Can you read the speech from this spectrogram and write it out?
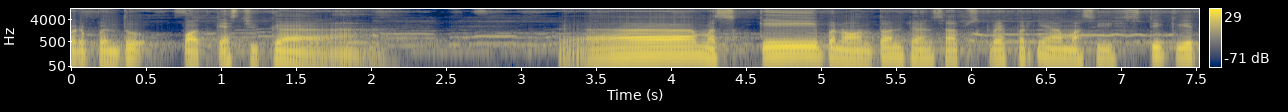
berbentuk podcast juga. Ya, meski penonton dan subscribernya masih sedikit,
